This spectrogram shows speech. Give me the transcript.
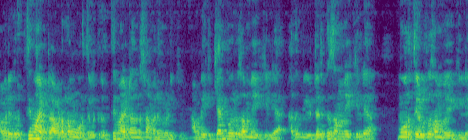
അവർ കൃത്യമായിട്ട് അവിടെയുള്ള മൂർത്തികൾ കൃത്യമായിട്ട് അതിന് സമരം പിടിക്കും. അവിടെ ഇരിക്കാൻ പോലും സമ്മതിക്കില്ല. അത് വീട്ടുകാർക്ക് സമ്മതിക്കില്ല. മൂർത്തികൾക്ക് സംഭവിക്കില്ല.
